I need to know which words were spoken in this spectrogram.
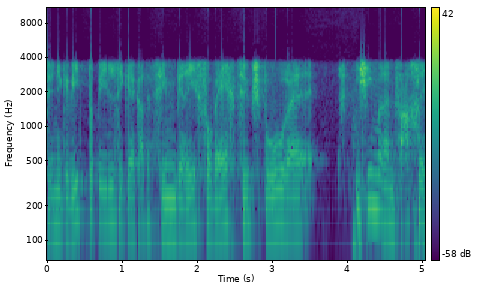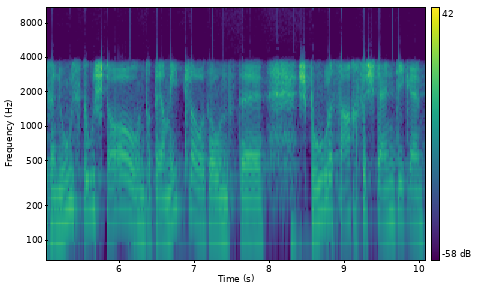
solchen Weiterbildungen, gerade jetzt im Bereich von Werkzeugspuren, ist immer ein fachlicher Austausch da unter den Ermittlern oder unter den Spurensachverständigen.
